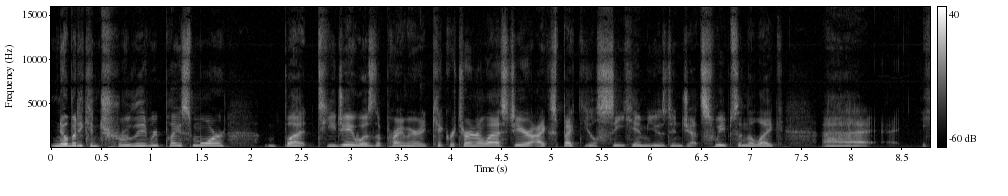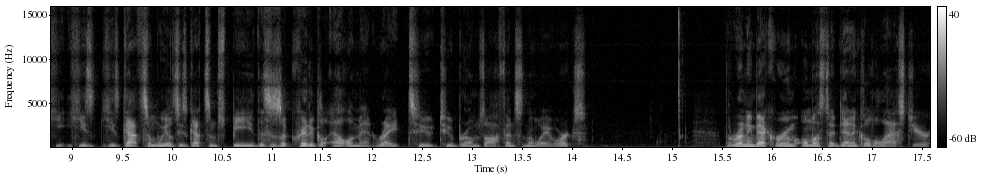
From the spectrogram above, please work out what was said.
nobody can truly replace Moore, but TJ was the primary kick returner last year. I expect you'll see him used in jet sweeps and the like. Uh, he, he's he's got some wheels, he's got some speed. This is a critical element, right, to to Brohm's offense and the way it works. The running back room almost identical to last year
